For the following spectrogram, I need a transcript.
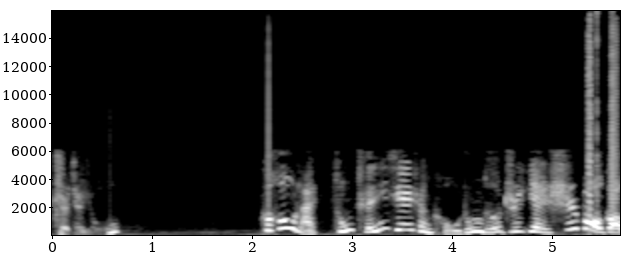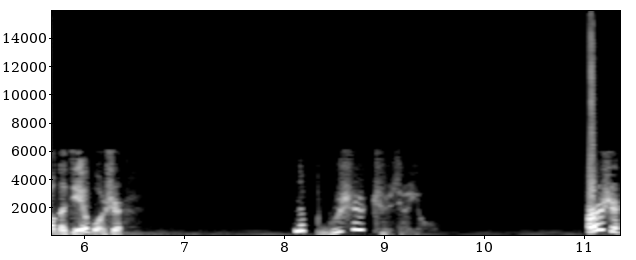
指甲油，可后来从陈先生口中得知验尸报告的结果是，那不是指甲油，而是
